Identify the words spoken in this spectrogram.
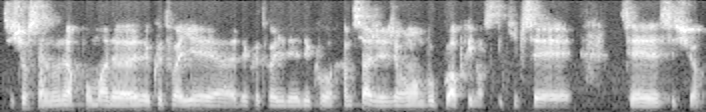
c'est sûr, c'est un honneur pour moi de, de côtoyer, de côtoyer des, des coureurs comme ça. J'ai vraiment beaucoup appris dans cette équipe, c'est sûr.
